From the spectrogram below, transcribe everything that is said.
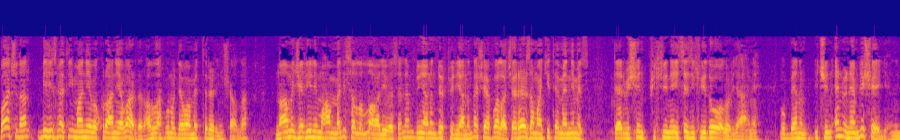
Bu açıdan bir hizmet imaniye ve Kur'aniye vardır. Allah bunu devam ettirir inşallah. Namı Celili Muhammed'i sallallahu aleyhi ve sellem dünyanın dört bir yanında şehval açar. Her zamanki temennimiz. Dervişin fikri neyse zikri de o olur yani. Bu benim için en önemli şey. Yani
